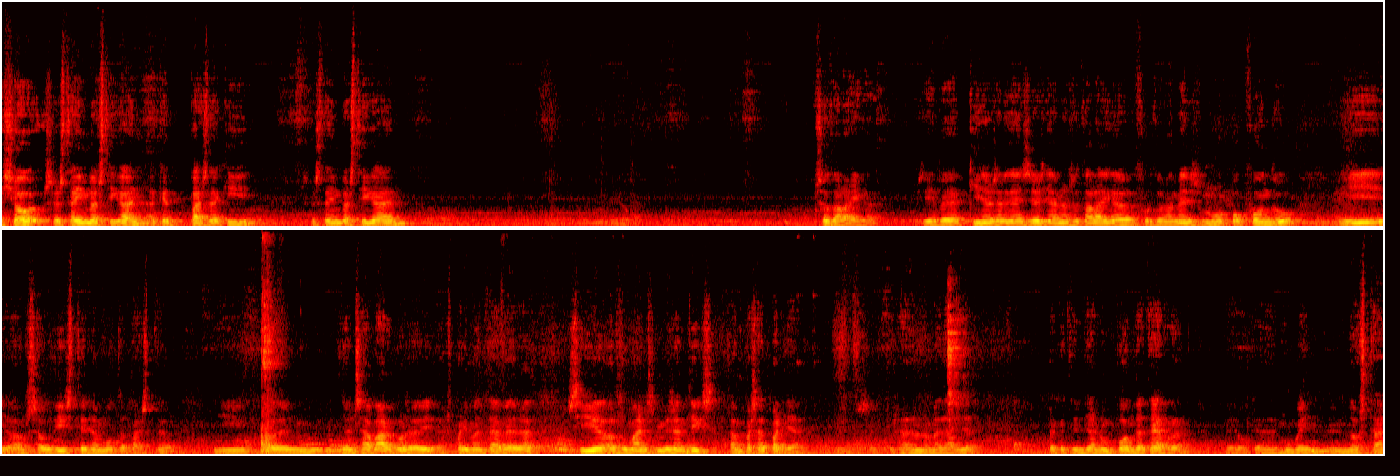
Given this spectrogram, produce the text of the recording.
Això s'està investigant, aquest pas d'aquí, s'està investigant sota l'aigua. O sigui, a veure quines evidències hi ha sota l'aigua, afortunadament és molt poc fondo, i els saudis tenen molta pasta i poden llançar barcos a experimentar a veure si els humans més antics han passat per allà. Es posaran una medalla perquè tindran un pont de terra que de moment no està,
